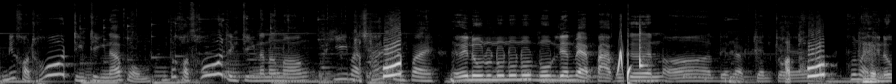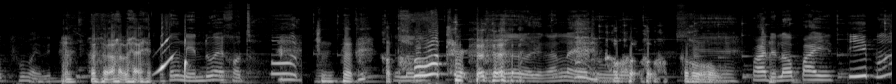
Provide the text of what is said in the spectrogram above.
วันนี้ขอโทษจริง ๆ นะผมผมต้องขอโทษจริง ๆ นะน้องๆพี่มาช้าเกินไปเอ้ยนูนูนูนูนูนูเรียนแบบปากกูเกินอ๋อเรียนแบบเกินเกินพูดใหม่พี่นุ๊กพูดใหม่ดิอะไรต้องเน้นด้วยขอโทษ ขอโทษเอออย่างนั้นแหละถูกโอ้โหโอเคไปเดี๋ยวเราไปตีบั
